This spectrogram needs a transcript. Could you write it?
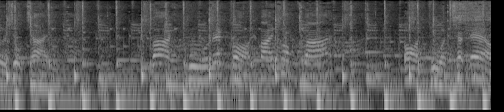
าวจากอำเธอโชคชัย บ้านครูเรคคอร์ดบายก้องฟ้าออนทวนชัดแนล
